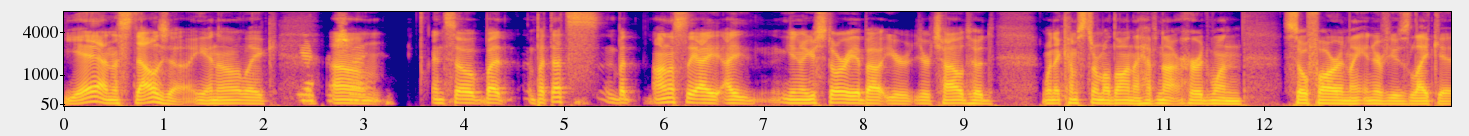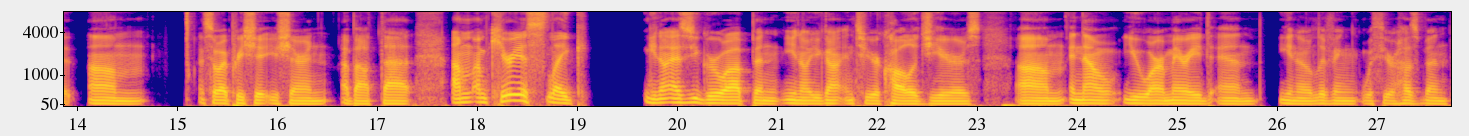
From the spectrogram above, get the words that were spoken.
yeah, nostalgia, you know, like, yeah, um, and so, but, but that's, but honestly, I, I, you know, your story about your your childhood when it comes to Ramadan, I have not heard one so far in my interviews like it. Um, so I appreciate you sharing about that. I'm I'm curious, like you know, as you grew up and you know you got into your college years, um, and now you are married and you know living with your husband.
